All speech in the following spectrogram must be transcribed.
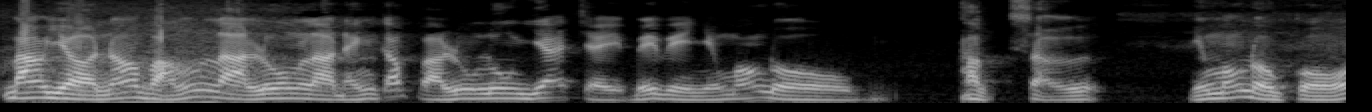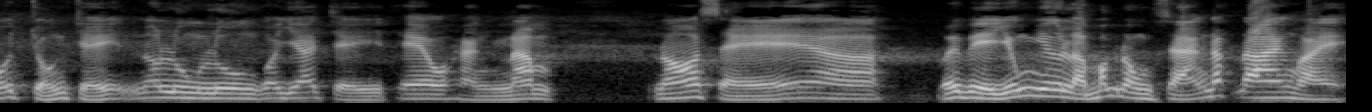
bao giờ nó vẫn là luôn là đẳng cấp và luôn luôn giá trị. Bởi vì những món đồ thật sự, những món đồ cổ chuẩn chỉ, nó luôn luôn có giá trị theo hàng năm. Nó sẽ à, bởi vì giống như là bất động sản, đất đai vậy,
